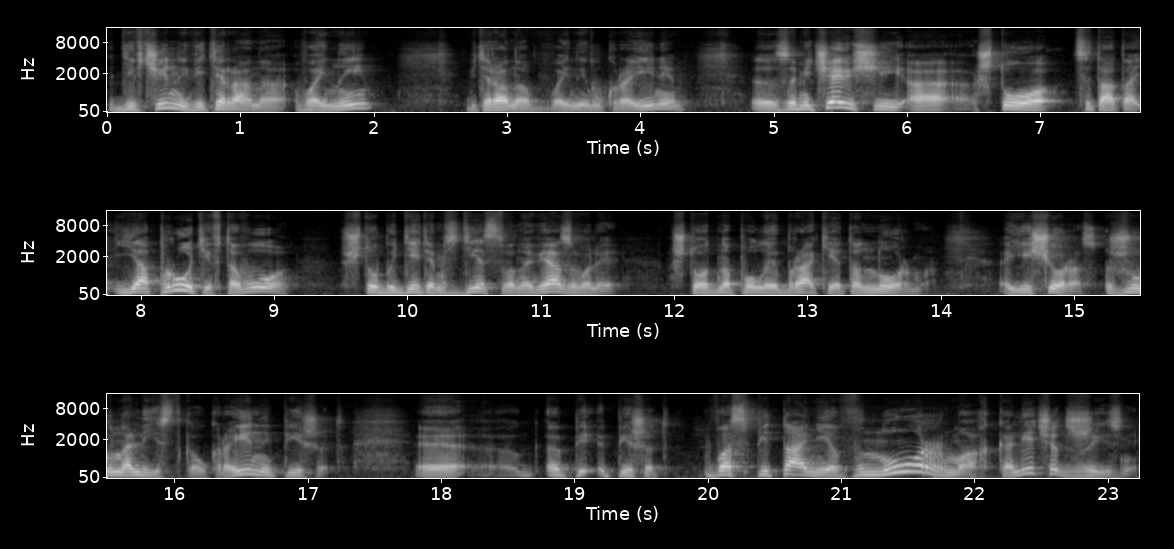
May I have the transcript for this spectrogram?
девчины, ветерана войны, ветерана войны в Украине, э, замечающий, а, что, цитата, «я против того, чтобы детям с детства навязывали, что однополые браки – это норма». Еще раз, журналистка Украины пишет, э, э, пишет, воспитание в нормах калечит жизни.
